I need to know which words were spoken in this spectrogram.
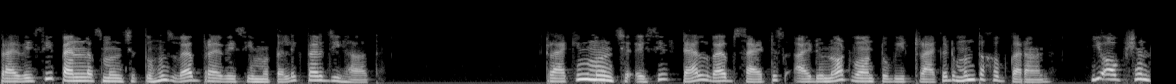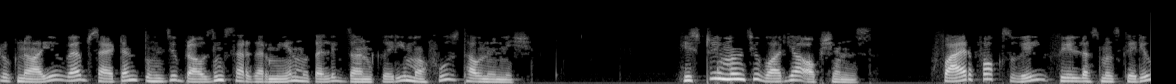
प्राइवेसी पैनलस मन तुहज वेब प्राइवेसी मुतलिक तरजीहात। ट्रैकिंग मन tell websites I do not want to be tracked मुंतखब करान। यह ऑप्शन रुकनाय वेबसाइटन तुहज ब्राउजिंग सरगर्मियन मुतलिक जानकारी महफूज थवन निश। हिस्ट्री मन ऑप्शंस फायरफॉक्स विल फील्डस मज करियो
